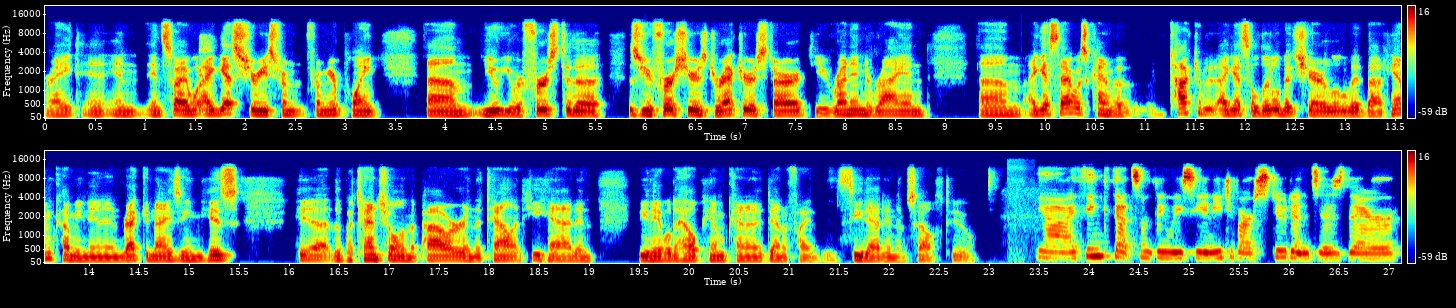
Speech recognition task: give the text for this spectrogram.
right? And and and so I, I guess, Charisse, from from your point, um, you you were first to the this is your first year as director of Start. You run into Ryan um, I guess that was kind of a talk to, I guess, a little bit, share a little bit about him coming in and recognizing his, uh, the potential and the power and the talent he had and being able to help him kind of identify, see that in himself too. Yeah, I think that's something we see in each of our students is their,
